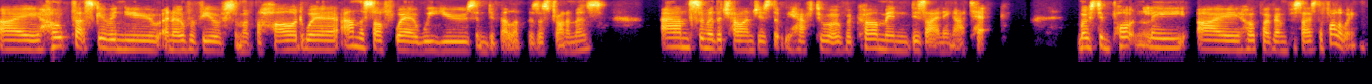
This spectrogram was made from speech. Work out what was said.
I hope that's given you an overview of some of the hardware and the software we use and develop as astronomers, and some of the challenges that we have to overcome in designing our tech. Most importantly, I hope I've emphasized the following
